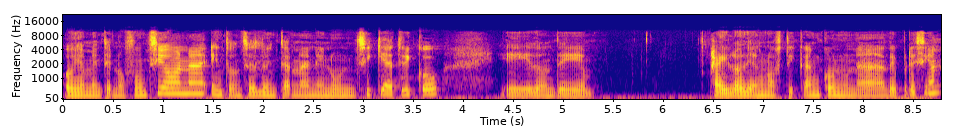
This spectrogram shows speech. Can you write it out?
Obviamente no funciona, entonces lo internan en un psiquiátrico eh, donde ahí lo diagnostican con una depresión.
